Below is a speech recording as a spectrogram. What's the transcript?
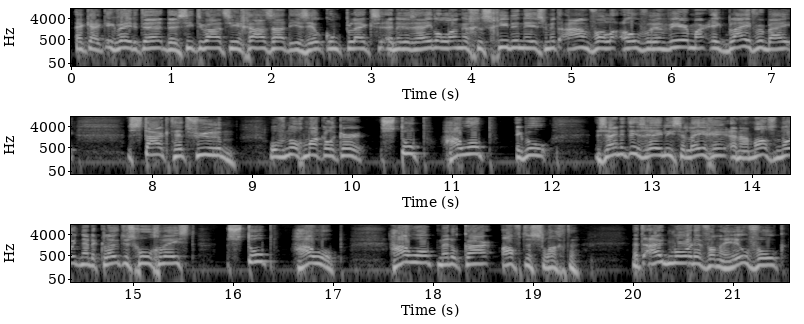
En kijk, ik weet het, hè, de situatie in Gaza die is heel complex en er is een hele lange geschiedenis met aanvallen over en weer. Maar ik blijf erbij. Staakt het vuren. Of nog makkelijker, stop, hou op. Ik bedoel, zijn het Israëlische leger en Hamas nooit naar de kleuterschool geweest? Stop, hou op. Hou op met elkaar af te slachten. Het uitmoorden van een heel volk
